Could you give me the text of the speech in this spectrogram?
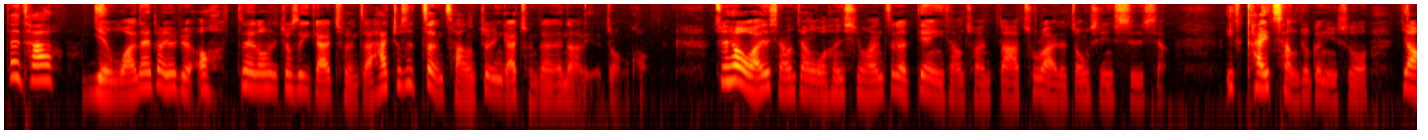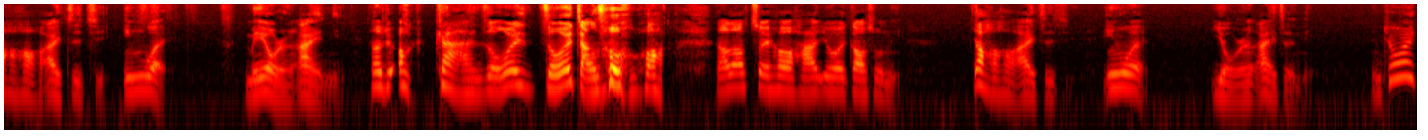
但他演完那段，就觉得，哦，这些东西就是应该存在，它就是正常就应该存在在那里的状况。最后，我还是想讲，我很喜欢这个电影想传达出来的中心思想。一开场就跟你说要好好爱自己，因为没有人爱你。然后就哦，干，怎么会怎么会讲这种话？然后到最后他又会告诉你要好好爱自己，因为有人爱着你，你就会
